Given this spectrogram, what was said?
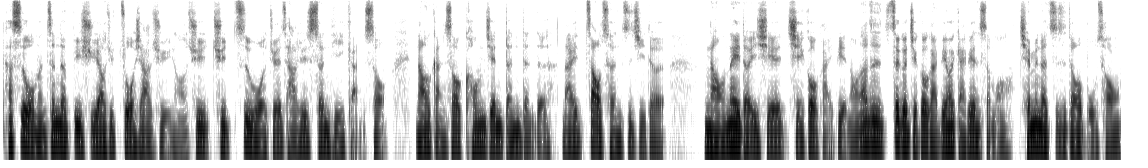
它是我们真的必须要去做下去，然后去去自我觉察，去身体感受，然后感受空间等等的，来造成自己的脑内的一些结构改变哦。那这这个结构改变会改变什么？前面的知识都有补充，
